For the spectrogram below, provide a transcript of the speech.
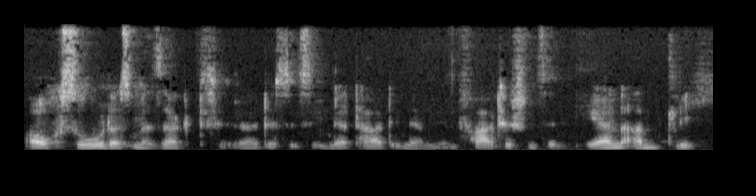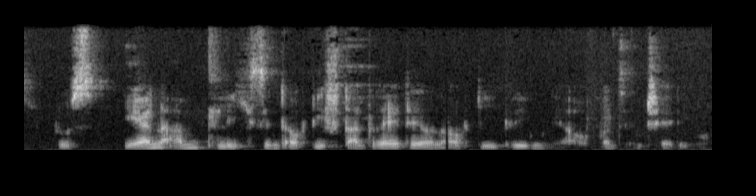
auch so, dass man sagt, äh, das ist in der Tat in einem emphatischen Sinn ehrenamtlich, plus ehrenamtlich sind auch die Stadträte und auch die kriegen eine Aufwandsentschädigung.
